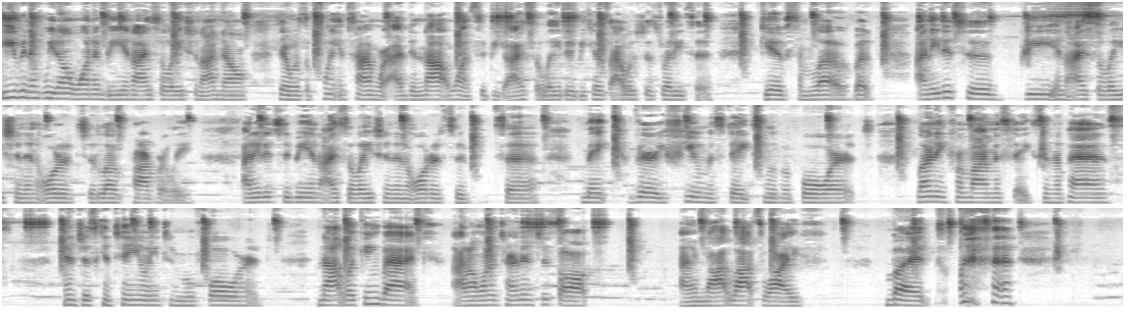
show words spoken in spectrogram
even if we don't want to be in isolation. I know there was a point in time where I did not want to be isolated because I was just ready to give some love, but I needed to be in isolation in order to love properly. I needed to be in isolation in order to to make very few mistakes moving forward, learning from my mistakes in the past and just continuing to move forward, not looking back. I don't want to turn into salt. I'm not Lot's wife, but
